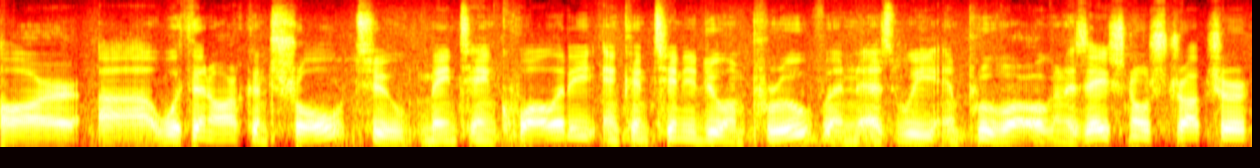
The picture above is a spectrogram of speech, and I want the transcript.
are uh, within our control to maintain quality and continue to improve. And as we improve our organizational structure,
